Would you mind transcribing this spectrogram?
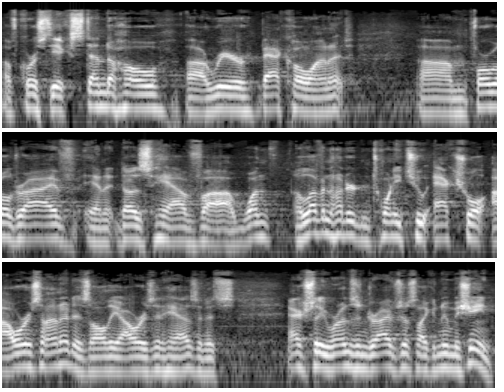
Of course, the Extendahoe uh, rear backhoe on it. Um, four wheel drive, and it does have uh, one, 1,122 actual hours on it, is all the hours it has, and it's actually runs and drives just like a new machine.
